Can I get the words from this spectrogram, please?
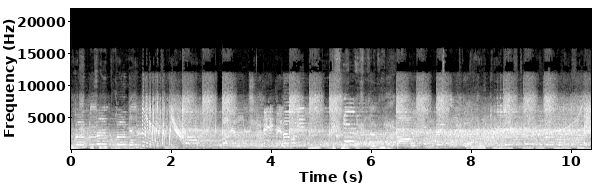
Cool. It's like a, it's like a diagram. Now, this map is pretty good. There are problems to it, like, I'm I'll show you.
